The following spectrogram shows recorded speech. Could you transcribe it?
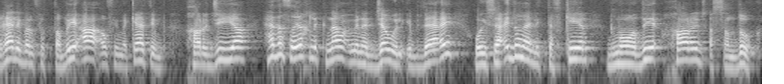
غالبا في الطبيعة أو في مكاتب خارجية. هذا سيخلق نوع من الجو الإبداعي ويساعدنا للتفكير بمواضيع خارج الصندوق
